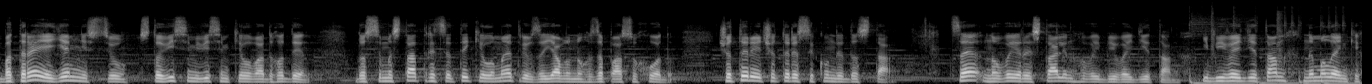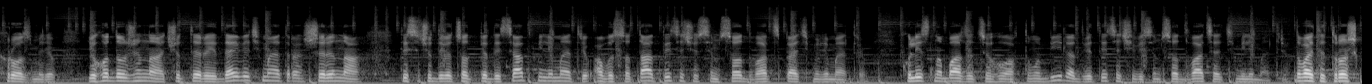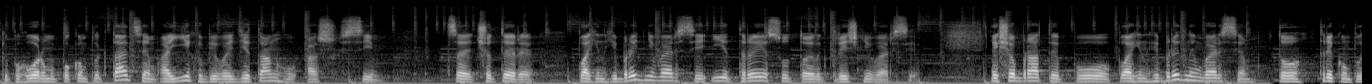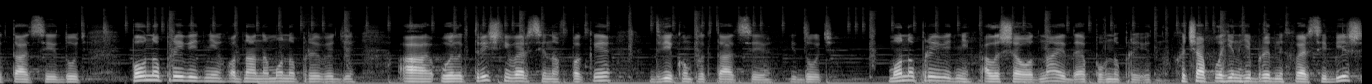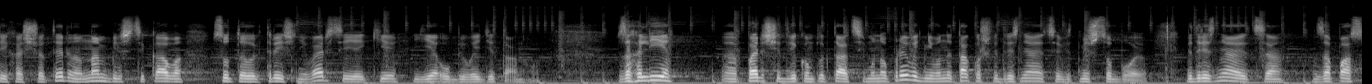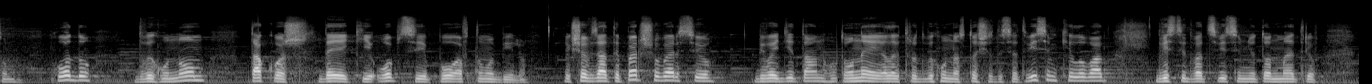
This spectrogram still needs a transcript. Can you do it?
Батарея ємністю 108,8 кВт годин до 730 км заявленого запасу ходу, 4,4 секунди до 100. Це новий рестайлінговий BYD танк. І BYD танк немаленьких розмірів. Його довжина 4,9 метра, ширина 1950 мм, а висота 1725 мм. Колісна база цього автомобіля 2820 мм. Давайте трошки поговоримо по комплектаціям, а їх в BYD тангу аж 7. Це 4 плагін-гібридні версії і 3 суто електричні версії. Якщо брати по плагін-гібридним версіям, то три комплектації йдуть повнопривідні, одна на моноприводі, а у електричній версії навпаки дві комплектації йдуть монопривідні, а лише одна йде повнопривідна. Хоча плагін гібридних версій більше, їх аж 4, але нам більш цікаво суто електричні версії, які є у BYD Tango. Взагалі, перші дві комплектації монопривідні вони також відрізняються від між собою. Відрізняються запасом ходу, двигуном, також деякі опції по автомобілю. Якщо взяти першу версію BYD Tango, то у неї електродвигун на 168 кВт, 228 Нм.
